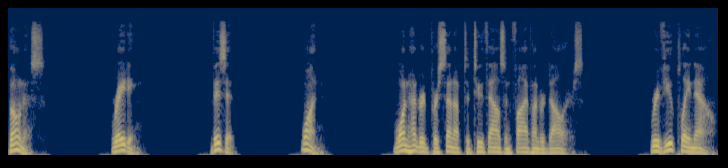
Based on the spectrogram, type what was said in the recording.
Bonus Rating Visit 1. 100% up to $2,500. Review play now.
